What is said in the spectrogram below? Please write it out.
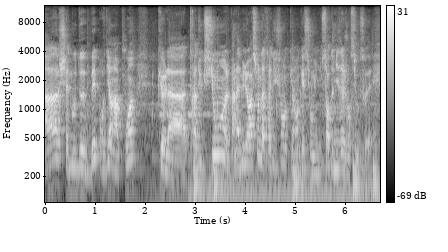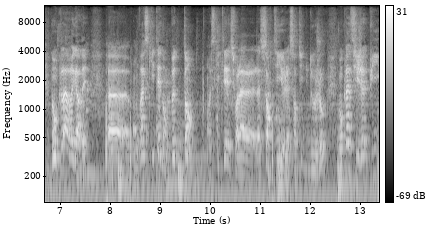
a, Shenmue 2B pour dire un point que la traduction, enfin l'amélioration de la traduction en question, une sorte de mise à jour si vous souhaitez. Donc là, regardez, euh, on va se quitter dans peu de temps, on va se quitter sur la, sortie, la sortie du dojo. Donc là, si j'appuie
